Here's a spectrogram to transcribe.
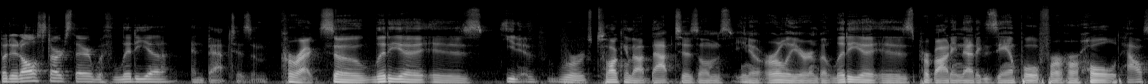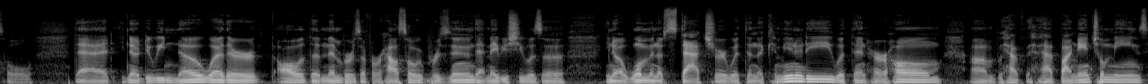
But it all starts there with Lydia and baptism. Correct. So Lydia is, you know, we're talking about baptisms, you know, earlier, and but Lydia is providing that example for her whole household. That you know, do we know whether all of the members of her household would presume that maybe she was a, you know, a woman of stature within the community, within her home, um, have have financial means?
